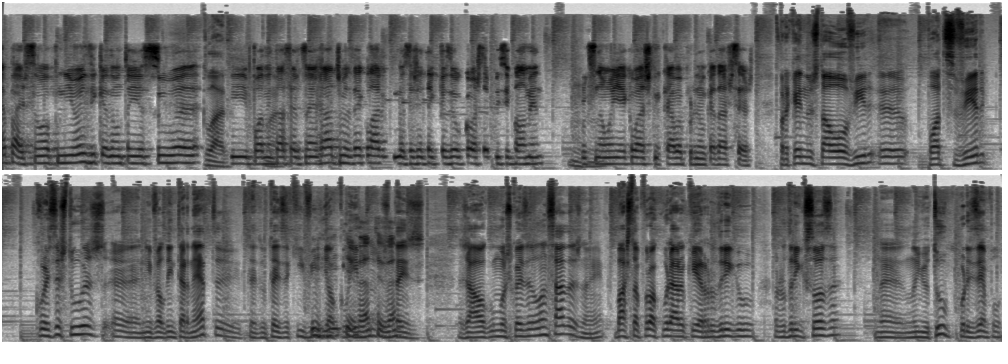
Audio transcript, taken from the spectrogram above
Epá, isto são opiniões e cada um tem a sua Claro, e podem claro. estar certos ou errados, mas é claro que mas a gente tem que fazer o que gosta principalmente, Uhum. porque senão aí é que eu acho que acaba por nunca dar certo. Para quem nos está a ouvir, eh, pode-se ver coisas tuas eh, a nível de internet. eh, Tu tens aqui videoclipes, Uhum, exato, exato. tens já algumas coisas lançadas, não é? Basta procurar o que é Rodrigo, Rodrigo Souza na- no YouTube, por exemplo.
